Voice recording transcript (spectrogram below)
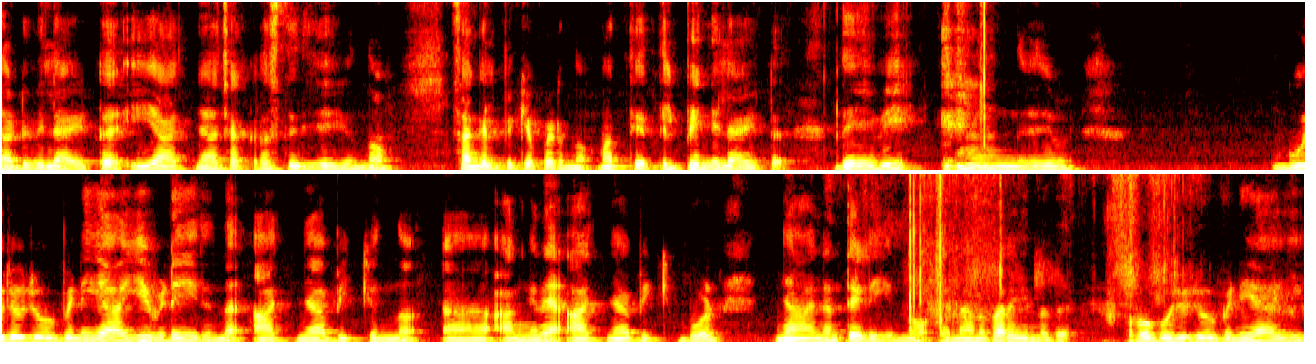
നടുവിലായിട്ട് ഈ ആജ്ഞാചക്രം സ്ഥിതി ചെയ്യുന്നു സങ്കല്പിക്കപ്പെടുന്നു മധ്യത്തിൽ പിന്നിലായിട്ട്. ദേവി ഗുരുരൂപിണിയായി ഇവിടെ ഇരുന്ന് ആജ്ഞാപിക്കുന്നു അങ്ങനെ ആജ്ഞാപിക്കുമ്പോൾ ജ്ഞാനം തെളിയുന്നു എന്നാണ് പറയുന്നത്. അപ്പോൾ ഗുരുരൂപിണിയായി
